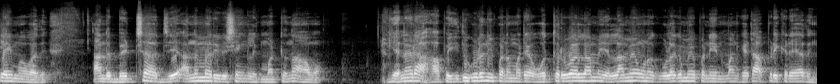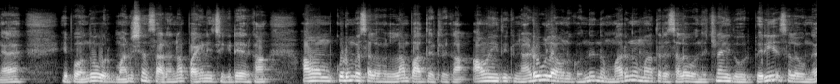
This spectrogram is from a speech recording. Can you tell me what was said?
க்ளைம் ஆகாது. அந்த பெட் சார்ஜ் அந்த மாதிரி விஷயங்களுக்கு மட்டும்தான் ஆகும். என்னடா அப்போ இது கூட நீ பண்ண மாட்டியா? ஒருத்தர் ரூபா இல்லாமல் எல்லாமே உனக்கு உலகமே பண்ணிடணுமான்னு கேட்டால் அப்படி கிடையாதுங்க. இப்போ வந்து ஒரு மனுஷன் சடனாக பயணிச்சுக்கிட்டே இருக்கான். அவன் குடும்ப செலவெல்லாம் பார்த்துட்டு இருக்கான். அவன் இதுக்கு நடுவில் அவனுக்கு வந்து இந்த மருந்து மாத்திரை செலவு வந்துச்சுன்னா இது ஒரு பெரிய செலவுங்க.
